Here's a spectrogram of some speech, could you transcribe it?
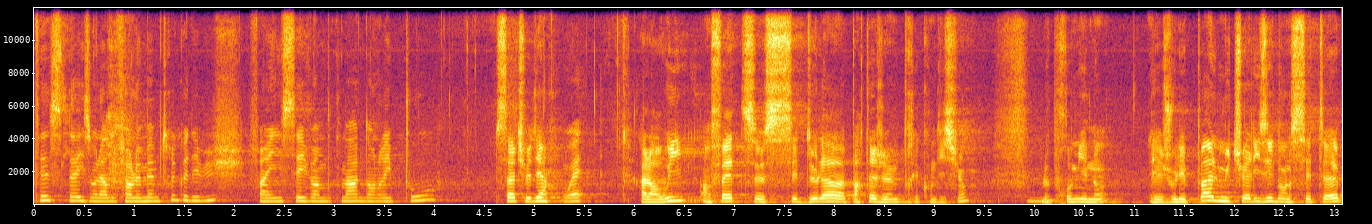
tests. Là, ils ont l'air de faire le même truc au début. Enfin, ils save un bookmark dans le repo. Ça, tu veux dire? Ouais. Alors oui, en fait, ces deux-là partagent la même précondition. Le Mhm. premier, non. Et je voulais pas le mutualiser dans le setup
